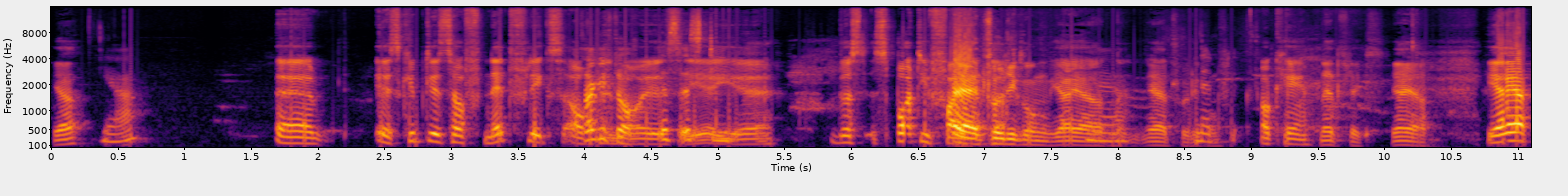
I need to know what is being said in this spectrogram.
Ja? Ja. Ähm, es gibt jetzt auf Netflix auch Sag ich eine doch. neue Das ist die- Serie. Hast Spotify. Ja. Entschuldigung. Ja, ja. Ja. Ja, Entschuldigung. Netflix. Okay. Netflix. Ja, ja. Ja, ja.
